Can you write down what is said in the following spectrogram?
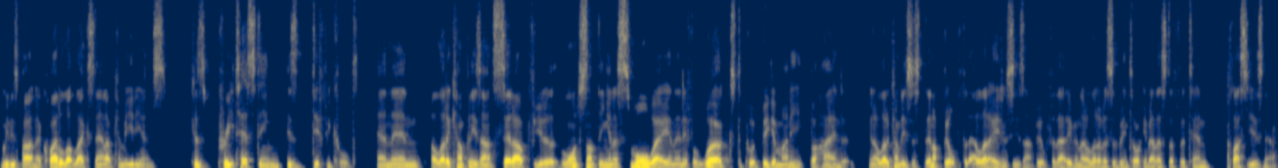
with his partner quite a lot like stand up comedians because pre-testing is difficult and then a lot of companies aren't set up for you to launch something in a small way and then if it works to put bigger money behind it. You know a lot of companies just they're not built for that. A lot of agencies aren't built for that even though a lot of us have been talking about that stuff for 10 plus years now.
